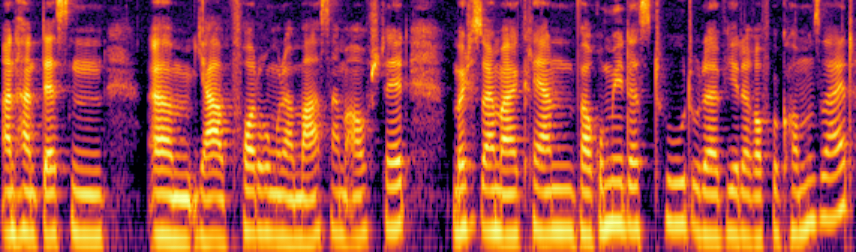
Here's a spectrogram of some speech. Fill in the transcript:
anhand dessen ähm, ja, Forderungen oder Maßnahmen aufstellt. Möchtest du einmal erklären, warum ihr das tut oder wie ihr darauf gekommen seid?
